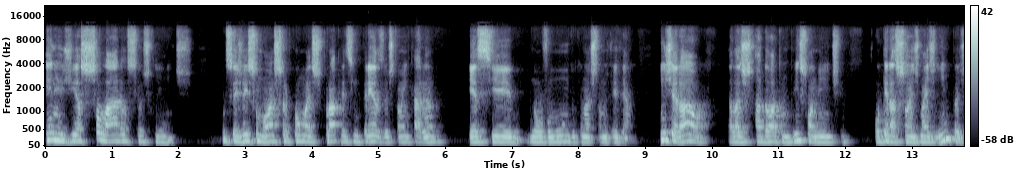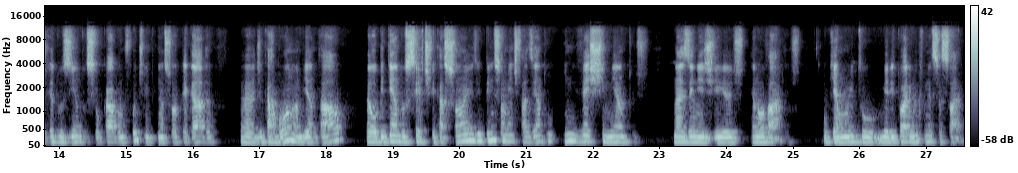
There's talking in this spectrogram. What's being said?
energia solar aos seus clientes. Ou seja, isso mostra como as próprias empresas estão encarando esse novo mundo que nós estamos vivendo. Em geral, elas adotam principalmente operações mais limpas, reduzindo o seu carbon footprint, a sua pegada eh, de carbono ambiental, eh, obtendo certificações e principalmente fazendo investimentos nas energias renováveis, o que é muito meritório e muito necessário.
